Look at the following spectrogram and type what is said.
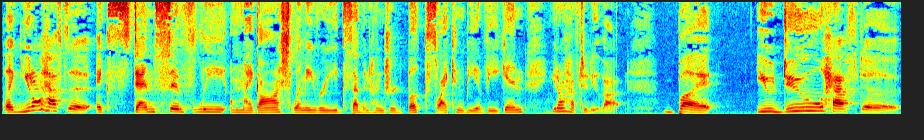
Like you don't have to extensively. Oh my gosh, let me read seven hundred books so I can be a vegan. You don't have to do that, but you do have to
